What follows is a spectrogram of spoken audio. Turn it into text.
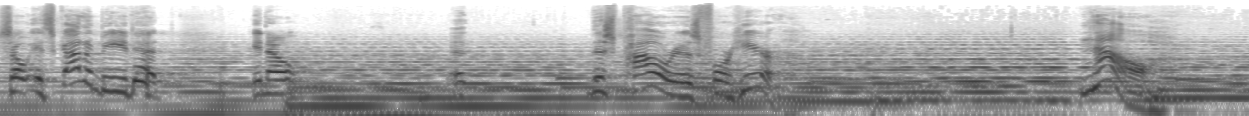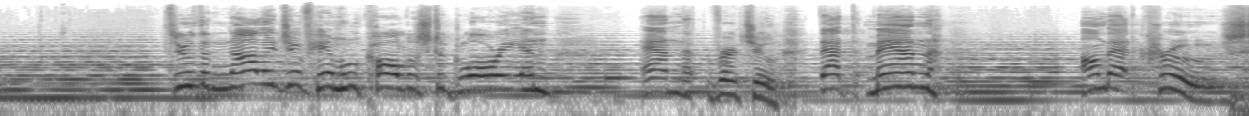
So it's got to be that, you know, uh, this power is for here. Now, through the knowledge of him who called us to glory and, and virtue, that man on that cruise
